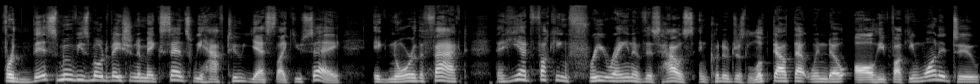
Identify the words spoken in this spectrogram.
for this movie's motivation to make sense, we have to, yes, like you say, ignore the fact that he had fucking free reign of this house and could have just looked out that window all he fucking wanted to,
